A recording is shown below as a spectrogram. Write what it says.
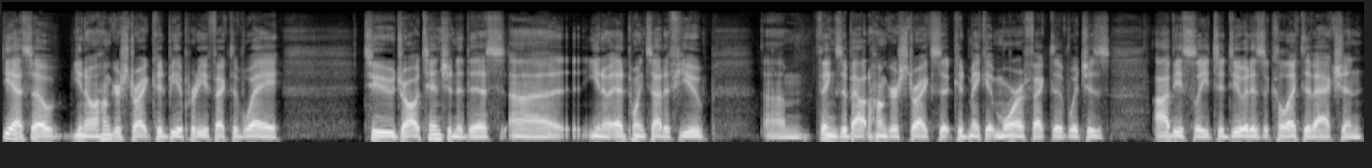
Yeah so you know a hunger strike could be a pretty effective way to draw attention to this. Uh, you know ed points out a few um, things about hunger strikes that could make it more effective which is obviously to do it as a collective action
